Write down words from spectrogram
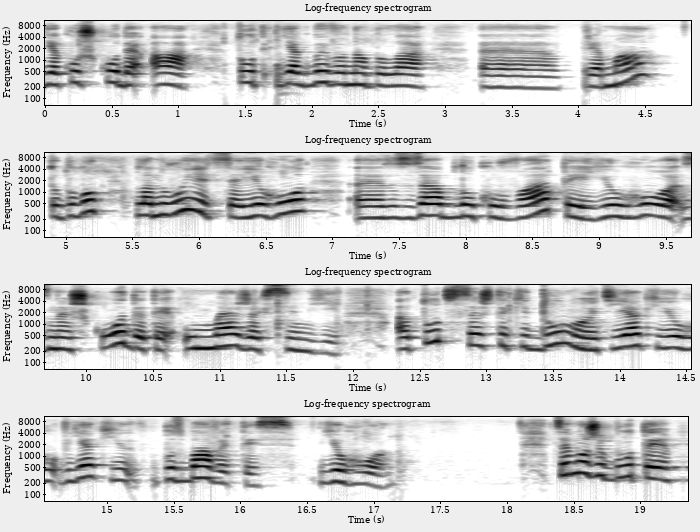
Яку шкоду, а тут, якби вона була е, пряма, то було б планується його е, заблокувати, його знешкодити у межах сім'ї. А тут все ж таки думають, як, його, як позбавитись його. Це може бути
